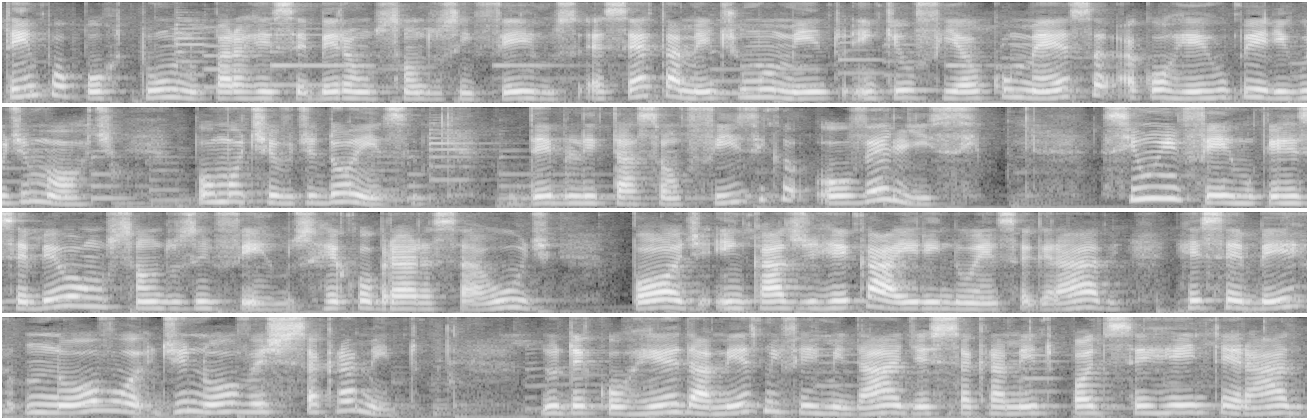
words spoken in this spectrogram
tempo oportuno para receber a unção dos enfermos é certamente um momento em que o fiel começa a correr o perigo de morte por motivo de doença, debilitação física ou velhice. Se um enfermo que recebeu a unção dos enfermos recobrar a saúde, pode, em caso de recair em doença grave, receber um novo, de novo este sacramento. No decorrer da mesma enfermidade, esse sacramento pode ser reiterado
